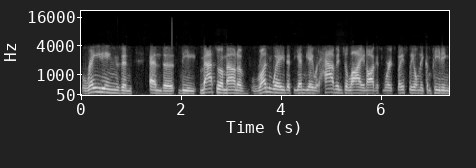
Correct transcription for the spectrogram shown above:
ratings and and the the massive amount of runway that the NBA would have in July and August, where it's basically only competing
